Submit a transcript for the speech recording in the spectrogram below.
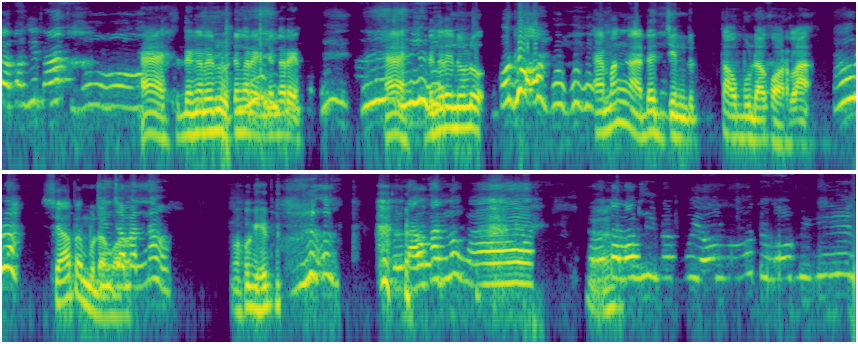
Tolongin aku. Eh, dengerin dulu, dengerin, dengerin. Eh, dengerin dulu. Bodoh. Emang ada jin tahu budak korla? Tahu lah, Siapa yang budak jin korla? zaman now. Oh gitu. Baru tahu kan lu. Ah. Oh, tolongin aku ya Allah, tolongin.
